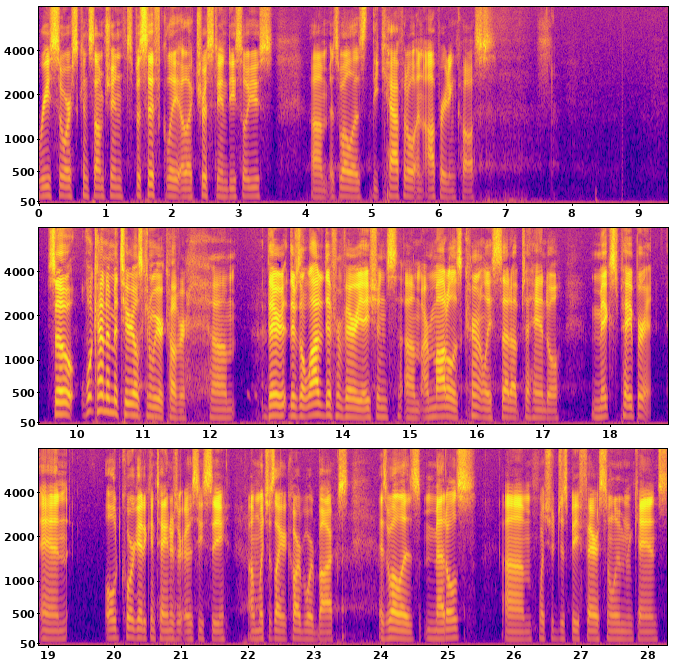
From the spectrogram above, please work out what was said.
resource consumption, specifically electricity and diesel use, um, as well as the capital and operating costs. So what kind of materials can we recover? Um, there, there's a lot of different variations. Um, our model is currently set up to handle mixed paper and old corrugated containers or OCC, um, which is like a cardboard box, as well as metals, um, which would just be ferrous and aluminum cans,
